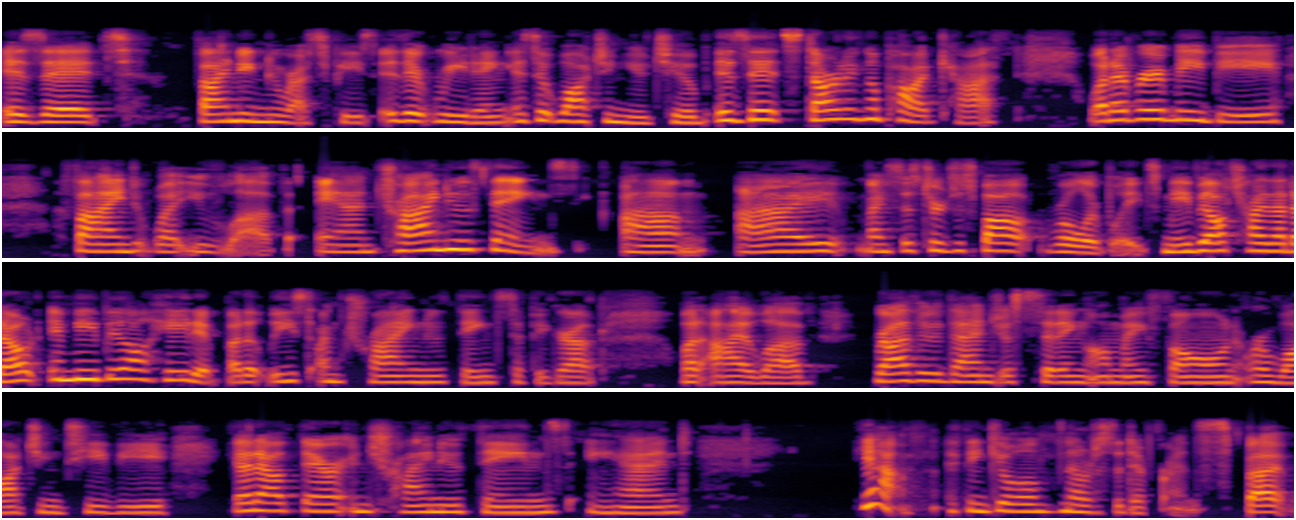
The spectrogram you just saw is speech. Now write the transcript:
Is it finding new recipes? Is it reading? Is it watching YouTube? Is it starting a podcast? Whatever it may be, find what you love and try new things. Um, I my sister just bought rollerblades. Maybe I'll try that out and maybe I'll hate it, but at least I'm trying new things to figure out what I love rather than just sitting on my phone or watching TV. Get out there and try new things and yeah, I think you'll notice a difference. But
